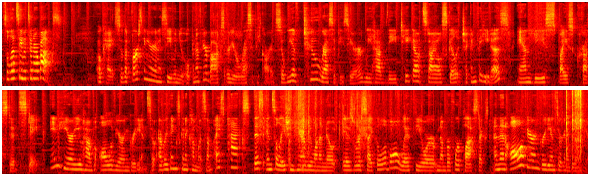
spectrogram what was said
So let's see what's in our box. Okay, so the first thing you're gonna see when you open up your box are your recipe cards. So we have two recipes here. We have the takeout style skillet chicken fajitas and the spice crusted steak. In here you have all of your ingredients. So everything's gonna come with some ice packs. This insulation here we wanna note is recyclable with your number four plastics. And then all of your ingredients are gonna be in here.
